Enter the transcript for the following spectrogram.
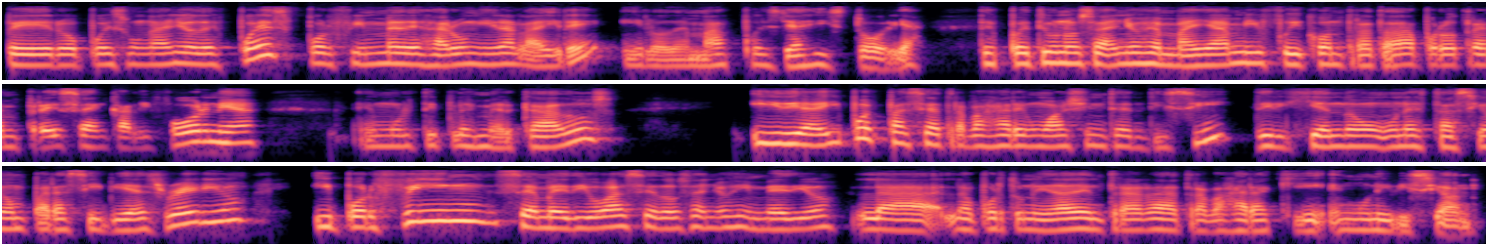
pero pues un año después por fin me dejaron ir al aire y lo demás pues ya es historia. Después de unos años en Miami fui contratada por otra empresa en California, en múltiples mercados. Y de ahí pues pasé a trabajar en Washington, D.C., dirigiendo una estación para CBS Radio. Y por fin se me dio hace dos años y medio la, oportunidad de entrar a trabajar aquí en Univision.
